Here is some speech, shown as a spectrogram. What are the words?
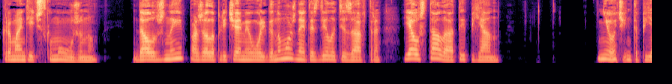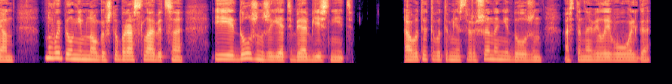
к романтическому ужину. «Должны», — пожала плечами Ольга, — «но можно это сделать и завтра. Я устала, а ты пьян». «Не очень-то пьян, но выпил немного, чтобы расслабиться, и должен же я тебе объяснить». «А вот этого ты мне совершенно не должен», — остановила его Ольга.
